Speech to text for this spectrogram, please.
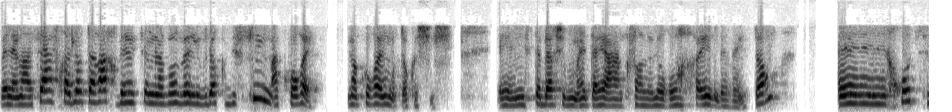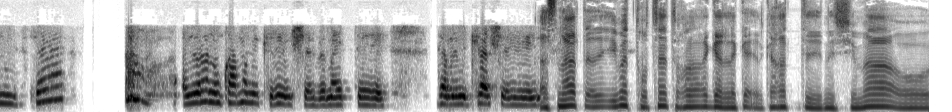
ולמעשה אף אחד לא טרח בעצם לבוא ולבדוק בפנים מה קורה, מה קורה עם אותו קשיש. מסתבר שבאמת היה כבר ללא רוח חיים בביתו. חוץ מזה, היו לנו כמה מקרים של באמת, גם במקרה ש... אסנת, אם את רוצה, את יכולה רגע לקחת נשימה או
